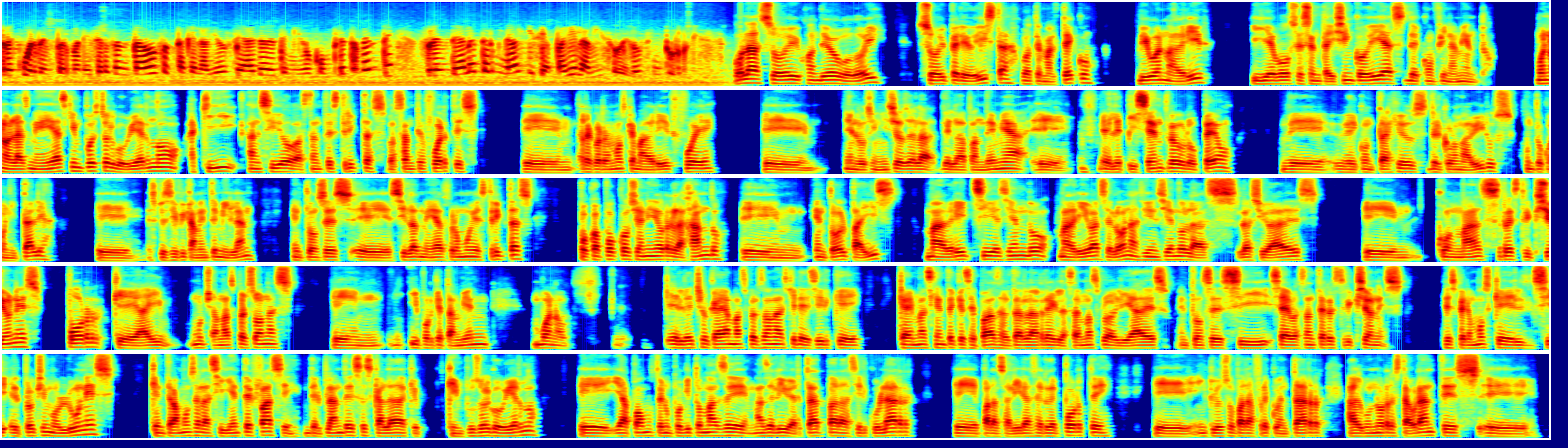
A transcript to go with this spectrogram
Recuerden permanecer sentados hasta que el avión se haya detenido completamente frente a la terminal y se apague el aviso de los cinturones. Hola, soy Juan Diego Godoy, soy periodista guatemalteco, vivo en Madrid y llevo 65 días de confinamiento. Bueno, las medidas que ha impuesto el gobierno aquí han sido bastante estrictas, bastante fuertes. Eh, recordemos que Madrid fue eh, en los inicios de la, de la pandemia eh, el epicentro europeo de, de, contagios del coronavirus junto con Italia, específicamente Milán. Entonces, sí, las medidas fueron muy estrictas. Poco a poco se han ido relajando en todo el país. Madrid sigue siendo, Madrid y Barcelona siguen siendo las, las ciudades em, con más restricciones porque hay muchas más personas em, y porque también, bueno, el hecho que haya más personas quiere decir que, que hay más gente que se pueda saltar las reglas, hay más probabilidades, entonces sí, sí hay bastantes restricciones. Esperemos que el, el próximo lunes, que entramos a la siguiente fase del plan de desescalada que, que impuso el gobierno, eh, ya podamos tener un poquito más de, más de libertad para circular, eh, para salir a hacer deporte, eh, incluso para frecuentar algunos restaurantes,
